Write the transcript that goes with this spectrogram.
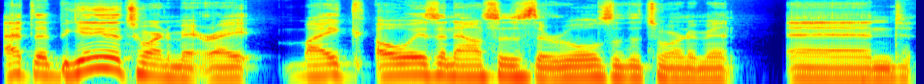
at the beginning of the tournament, right? Mike always announces the rules of the tournament. And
